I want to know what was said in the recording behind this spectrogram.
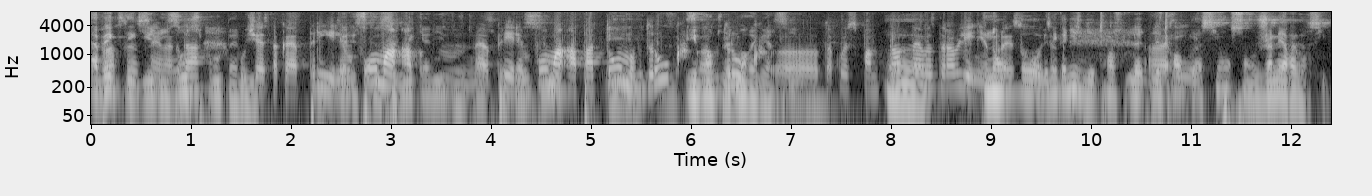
avec des guérisons spontanées. Est-ce que ce mécanisme de transmutation est éventuellement réversible euh, Non, euh, les mécanismes de, trans de translation sont jamais réversibles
